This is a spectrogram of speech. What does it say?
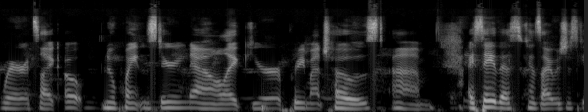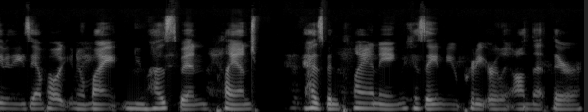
where it's like oh no point in steering now like you're pretty much hosed? Um i say this because i was just giving the example you know my new husband planned has been planning because they knew pretty early on that their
